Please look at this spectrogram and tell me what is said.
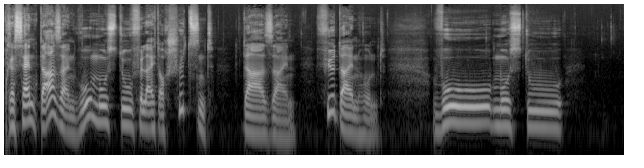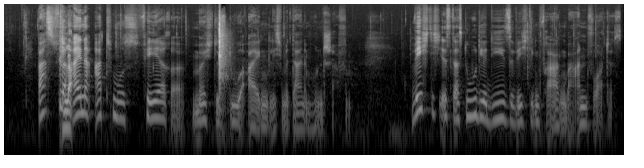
präsent da sein? Wo musst du vielleicht auch schützend da sein für deinen Hund? Wo musst du. Was für eine Atmosphäre möchtest du eigentlich mit deinem Hund schaffen? Wichtig ist, dass du dir diese wichtigen Fragen beantwortest.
